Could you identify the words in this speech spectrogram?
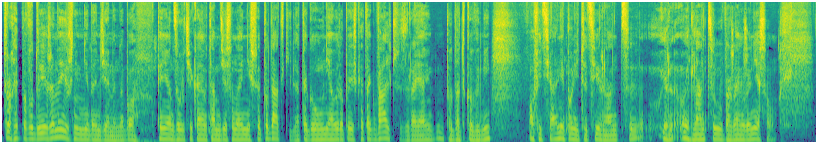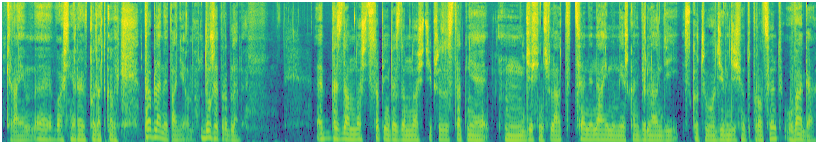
trochę powoduje, że my już nim nie będziemy, no bo pieniądze uciekają tam, gdzie są najniższe podatki. Dlatego Unia Europejska tak walczy z rajami podatkowymi. Oficjalnie politycy Irlandcy, Irlandcy uważają, że nie są krajem e, właśnie rajów podatkowych. Problemy, Pani Olu, duże problemy. E, bezdomność, stopień bezdomności przez ostatnie 10 mm, lat, ceny najmu mieszkań w Irlandii skoczyło 90%. Uwaga,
